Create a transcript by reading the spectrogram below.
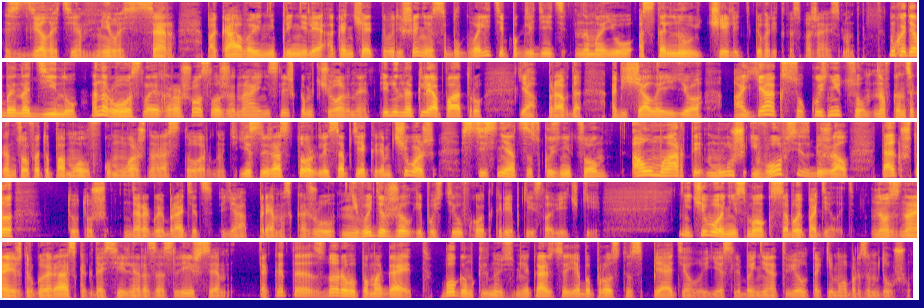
«Сделайте милость, сэр, пока вы не приняли окончательного решения, соблаговолите поглядеть на мою остальную челядь», — говорит госпожа Эсмонд. «Ну, хотя бы на Дину. Она рослая, хорошо сложена и не слишком черная. Или на Клеопатру. Я, правда, обещала ее Аяксу, кузнецу, но в конце концов эту помолвку можно расторгнуть. Если расторгли с аптекарем, чего ж стесняться с кузнецом? А у Марты муж и вовсе сбежал, так что...» Тут уж, дорогой братец, я прямо скажу, не выдержал и пустил в ход крепкие словечки. Ничего не смог с собой поделать. Но знаешь, другой раз, когда сильно разозлишься, так это здорово помогает. Богом клянусь, мне кажется, я бы просто спятил, если бы не отвел таким образом душу.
